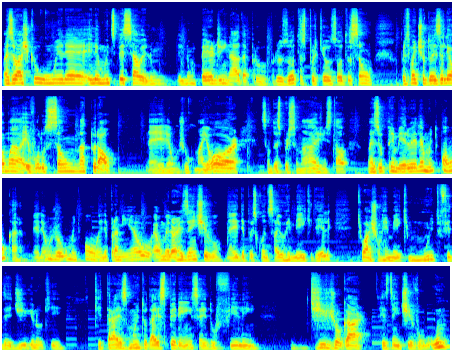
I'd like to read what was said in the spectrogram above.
Mas eu acho que o 1 ele é, ele é muito especial, ele não, ele não perde em nada pro, pros outros, porque os outros são. Principalmente o 2 ele é uma evolução natural. Né? Ele é um jogo maior, são dois personagens e tal. Mas o primeiro ele é muito bom, cara. Ele é um jogo muito bom. Ele, para mim, é o, é o melhor Resident Evil. Né? E depois, quando saiu o remake dele, que eu acho um remake muito fidedigno, que, que traz muito da experiência e do feeling de jogar Resident Evil 1,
